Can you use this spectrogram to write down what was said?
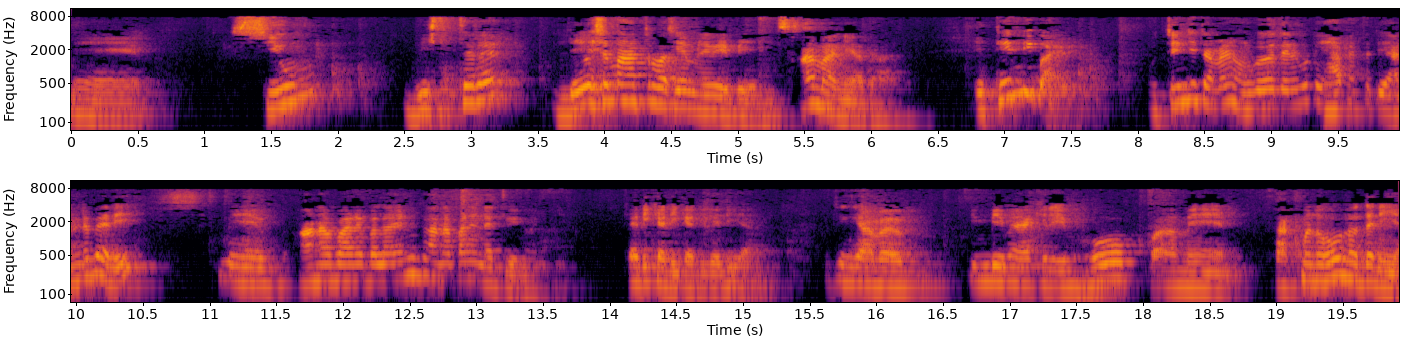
මේ සියුම් විස්තර දේශ මාත්‍ර වශයෙන් නෙවෙයි පේන්නේ. සාමාන්‍ය අදහස. එතෙන්දි බය වෙනවා. උතෙන්දි තමයි හුඟව දෙනකොට එහා පැත්තට යන්න බැරි මේ ආනාපාන බලයින් ආනාපාන නැති වෙනවා. කැඩි කැඩි කැඩි කැඩි යනවා. ඉතින් යාම පිම්බීම හැකිලිම හෝ මේ සක්මන හෝ නොදැනිය.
